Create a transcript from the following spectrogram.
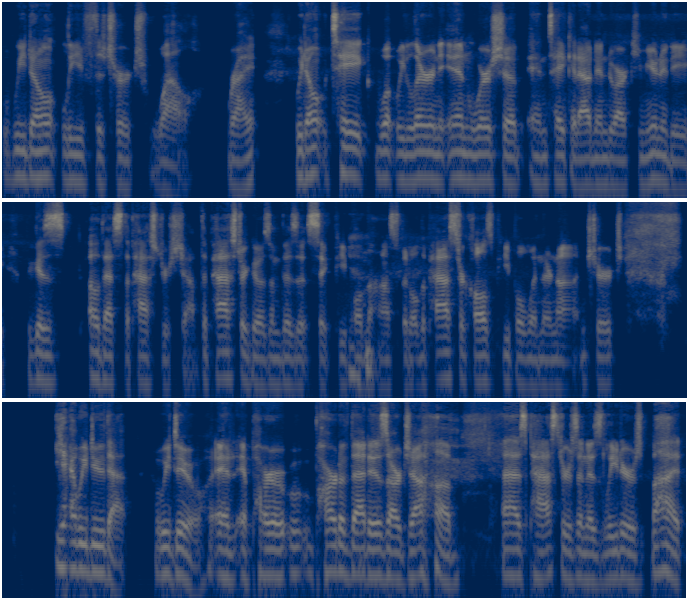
we don't leave the church well, right? We don't take what we learn in worship and take it out into our community because oh, that's the pastor's job. The pastor goes and visits sick people yeah. in the hospital. The pastor calls people when they're not in church. Yeah, we do that. We do, and, and part of, part of that is our job as pastors and as leaders. But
